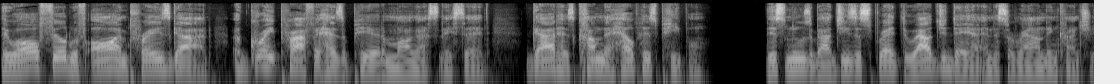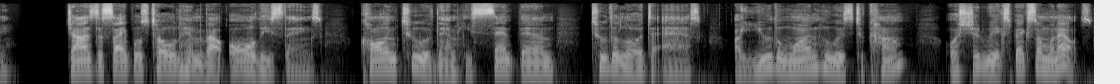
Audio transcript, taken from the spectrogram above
They were all filled with awe and praised God. A great prophet has appeared among us, they said. God has come to help his people. This news about Jesus spread throughout Judea and the surrounding country. John's disciples told him about all these things. Calling two of them, he sent them to the Lord to ask, Are you the one who is to come, or should we expect someone else?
